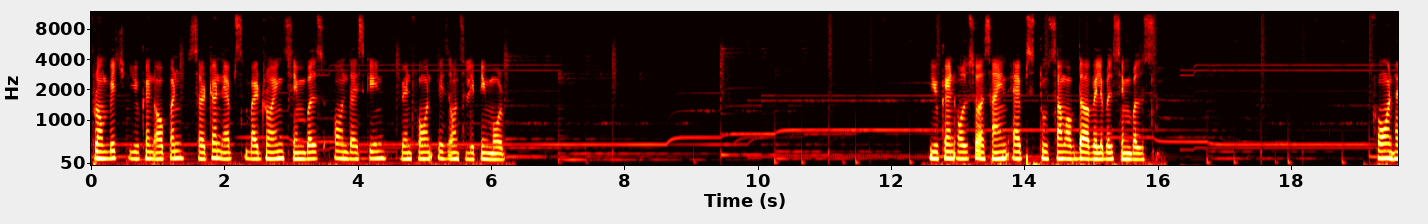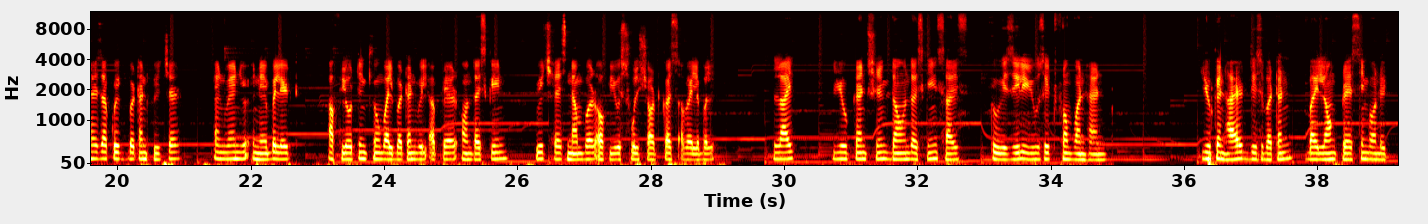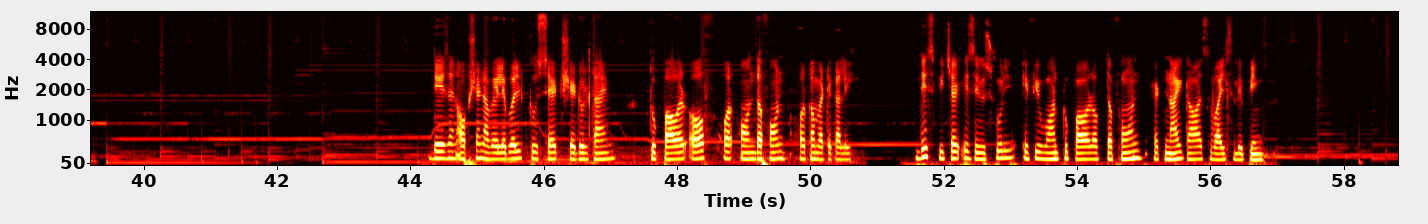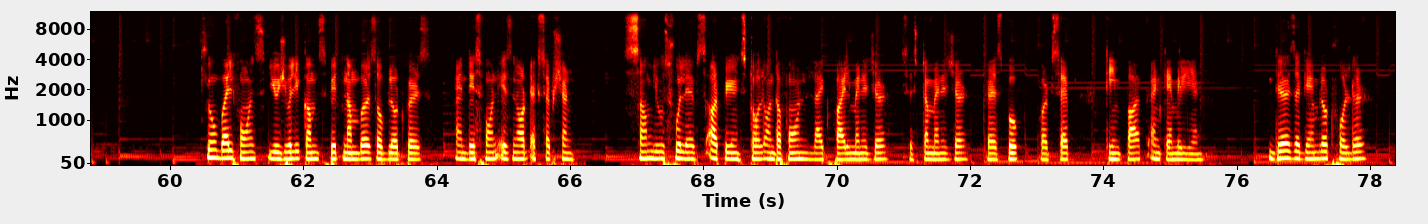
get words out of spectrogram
from which you can open certain apps by drawing symbols on the screen when phone is on sleeping mode. You can also assign apps to some of the available symbols. phone has a quick button feature and when you enable it, a floating Qmobile button will appear on the screen which has number of useful shortcuts available. Like you can shrink down the screen size to easily use it from one hand. You can hide this button by long pressing on it. There is an option available to set schedule time to power off or on the phone automatically. This feature is useful if you want to power off the phone at night hours while sleeping. Qmobile phones usually comes with numbers of bloatwares and this phone is not exception. Some useful apps are pre-installed on the phone like File Manager, System Manager, Facebook, WhatsApp, Theme Park and Chameleon. There is a GameLoad folder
